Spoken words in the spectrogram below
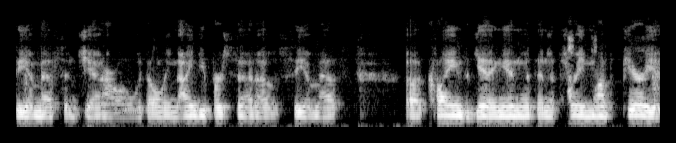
CMS in general, with only 90% of CMS uh, claims getting in within a three-month period.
